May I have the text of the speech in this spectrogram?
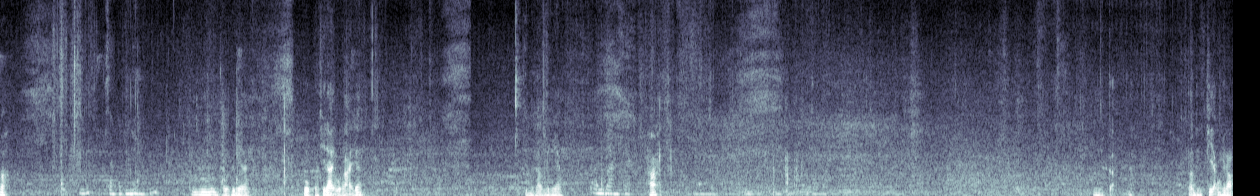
อ๋อสามกับพี่เนี่ยอืมเธอเป็นยังปลูกก็ที่ได้บ่ง่ายเด้อกินมาทำเป็นยังอนุบาลไปฮะนี่ก็ ตอนถึงเที่ยงพี่น้อง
